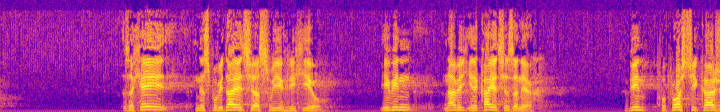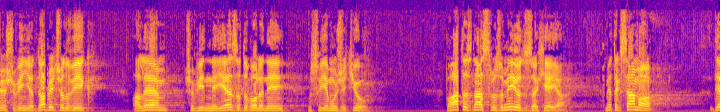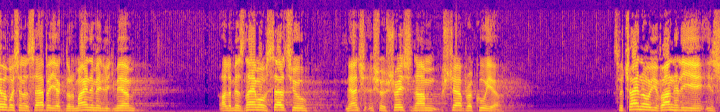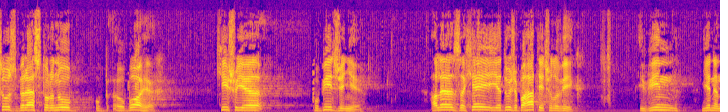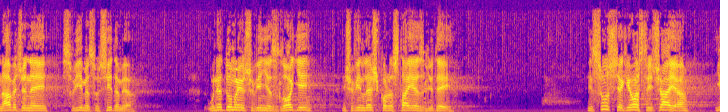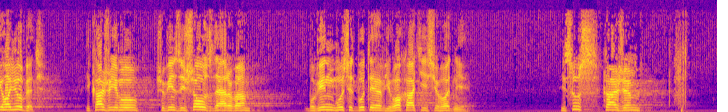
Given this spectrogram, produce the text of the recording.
Захей не сповідається своїх гріхів, і він навіть і не кається за них. Він попрості каже, що він є добрий чоловік, але що він не є задоволений у своєму життю. Багато з нас розуміють Захея. Ми так само дивимося на себе як нормальними людьми, але ми знаємо в серцю, що щось нам ще бракує. Звичайно, в Євангелії Ісус бере сторону убогих, ті, що є побіджені. Але Захей є дуже багатий чоловік, і він є ненавиджений своїми сусідами. Вони думають, що він є злодій і що він лише користає з людей. Ісус, як його зустрічає, його любить і каже йому, що він зійшов з дерева, бо він мусить бути в його хаті сьогодні. Ісус каже,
